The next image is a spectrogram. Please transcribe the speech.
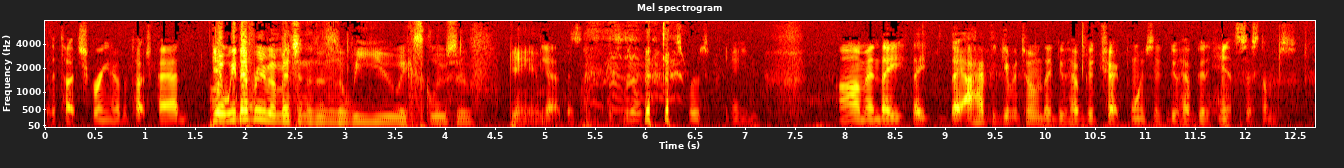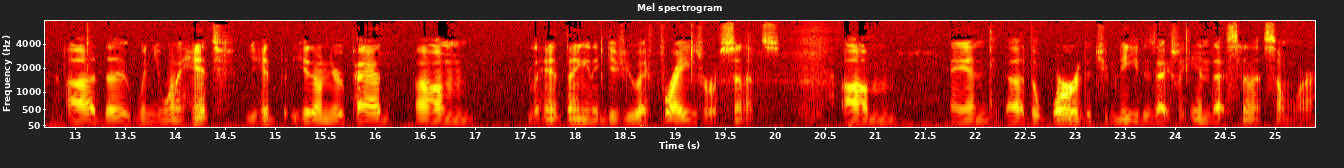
the touch screen or the touchpad. Yeah, we the, never even mentioned that this is a Wii U exclusive game. Yeah, this is this little exclusive game. Um, and they, they, they, I have to give it to them. They do have good checkpoints. They do have good hint systems. Uh, the when you want a hint, you hit you hit on your pad um, the hint thing, and it gives you a phrase or a sentence. Um, and uh, the word that you need is actually in that sentence somewhere.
